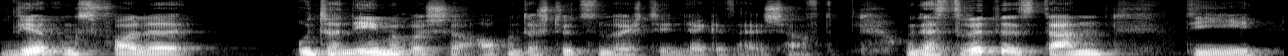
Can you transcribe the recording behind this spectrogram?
wirkungsvolle Unternehmerische auch unterstützen möchte in der Gesellschaft. Und das Dritte ist dann die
